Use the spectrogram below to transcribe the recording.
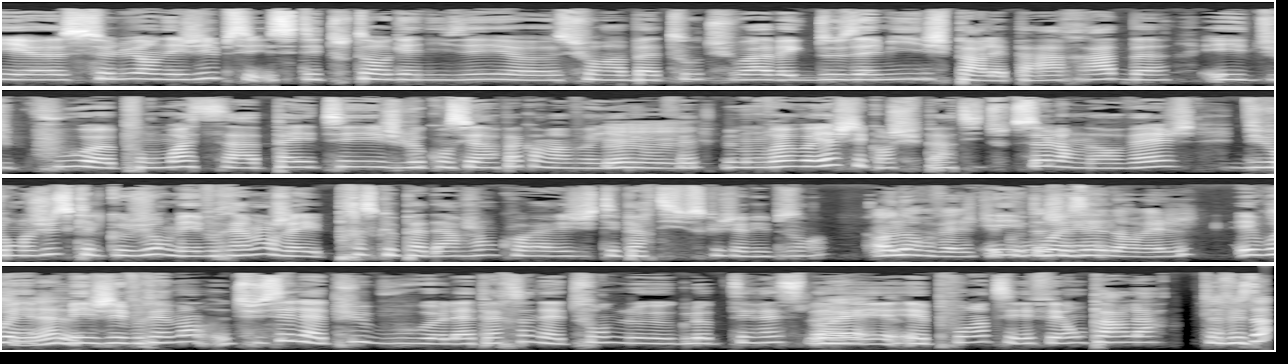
Et euh, celui en Égypte, c'était tout organisé euh, sur un bateau, tu vois, avec deux amis. Je parlais pas arabe et du coup, euh, pour moi, ça a pas été. Je le considère pas comme un voyage en fait. Mais mon vrai voyage, c'est quand je suis partie toute seule en Norvège durant juste quelques jours. Mais vraiment, j'avais presque pas d'argent quoi. Et j'étais partie parce que j'avais besoin. En Norvège, du Et coup, t'as ouais. choisi la Norvège. Et ouais, Génial. mais j'ai vraiment, tu sais la pub où euh, la personne elle tourne le globe terrestre là, Ouais. et elle pointe et elle fait on part là. T'as fait ça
